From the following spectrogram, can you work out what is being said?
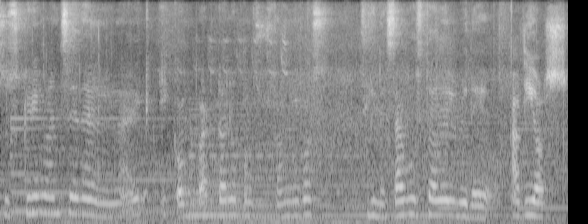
Suscríbanse, denle like y compártanlo con sus amigos si les ha gustado el video. Adiós.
